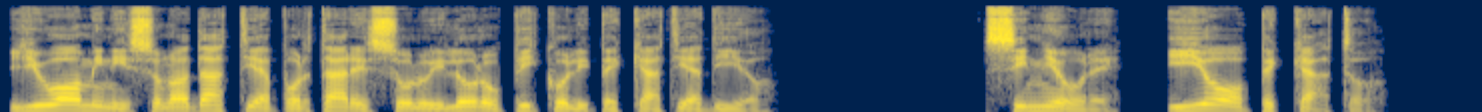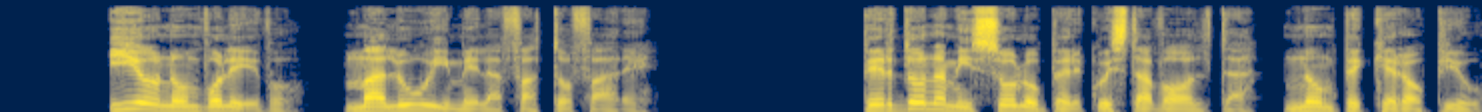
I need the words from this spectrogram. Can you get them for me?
Gli uomini sono adatti a portare solo i loro piccoli peccati a Dio. Signore, io ho peccato. Io non volevo, ma Lui me l'ha fatto fare. Perdonami solo per questa volta, non peccherò più.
